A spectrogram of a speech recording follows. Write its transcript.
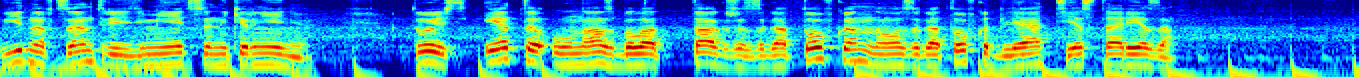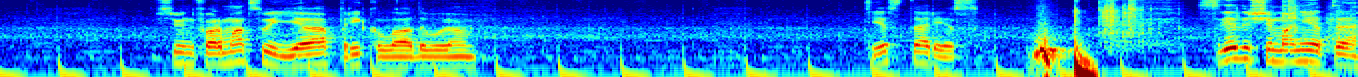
видно в центре имеется накернение. То есть это у нас была также заготовка, но заготовка для тестореза. Всю информацию я прикладываю. Тесторез. Следующая монета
